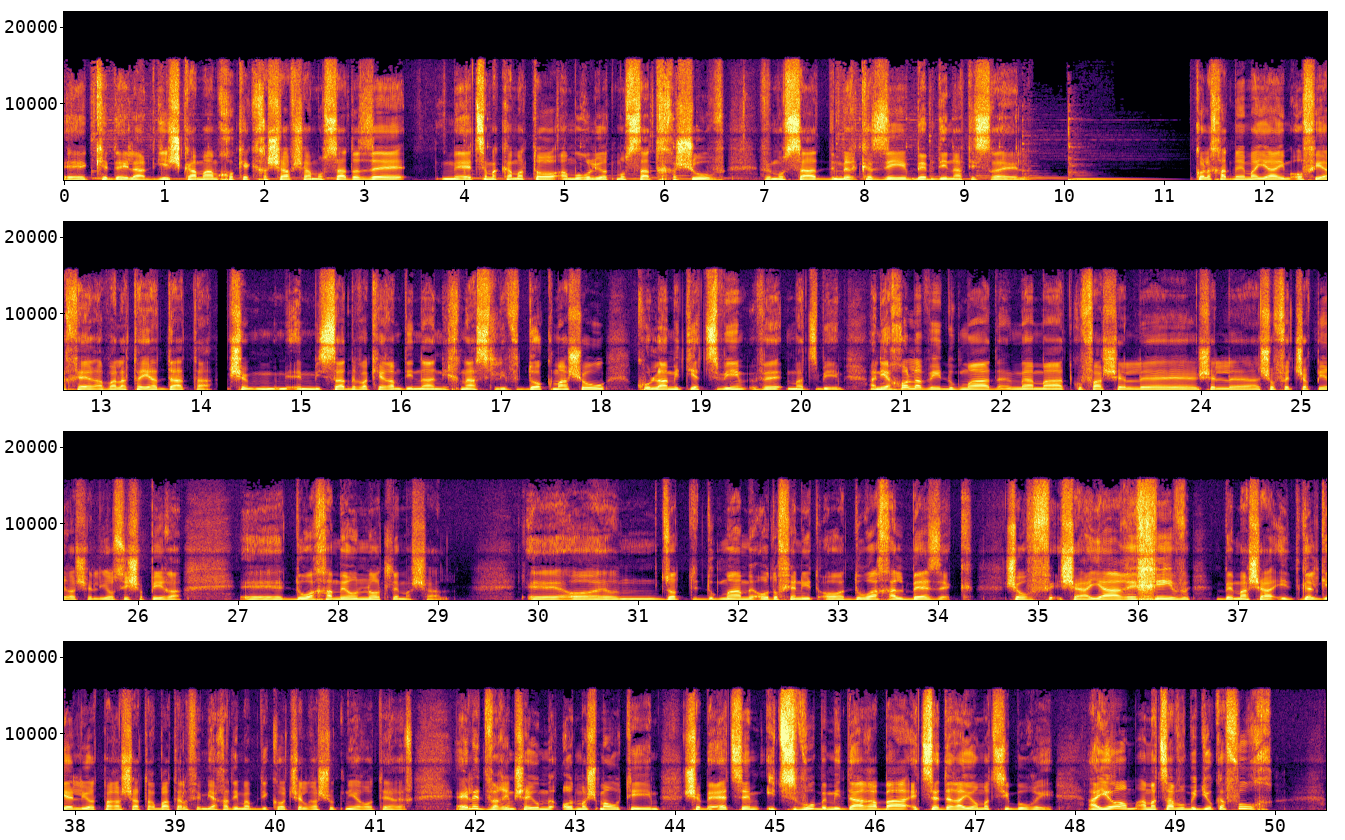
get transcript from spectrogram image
אה, כדי להדגיש כמה המחוקק חשב שהמוסד הזה מעצם הקמתו אמור להיות מוסד חשוב ומוסד מרכזי במדינת ישראל. כל אחד מהם היה עם אופי אחר, אבל אתה ידעת, כשמשרד מבקר המדינה נכנס לבדוק משהו, כולם מתייצבים ומצביעים. אני יכול להביא דוגמה מה, מהתקופה של, של השופט שפירא, של יוסי שפירא. אה, דוח המעונות למשל. אה, או, זאת דוגמה מאוד אופיינית, או הדוח על בזק, שאופ... שהיה רכיב במה שהתגלגל להיות פרשת 4000 יחד עם הבדיקות של רשות ניירות ערך. אלה דברים שהיו מאוד משמעותיים, שבעצם עיצבו במידה רבה את סדר היום הציבורי. היום המצב הוא בדיוק הפוך.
